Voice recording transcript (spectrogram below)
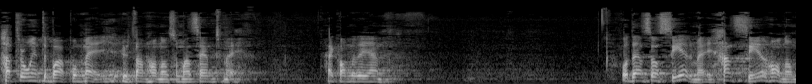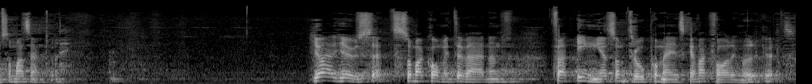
han tror inte bara på mig, utan honom som har sänt mig. Här kommer det igen. Och den som ser mig, han ser honom som har sänt mig. Jag är ljuset som har kommit till världen för att ingen som tror på mig ska vara kvar i mörkret.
